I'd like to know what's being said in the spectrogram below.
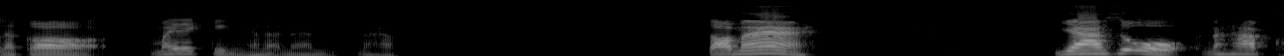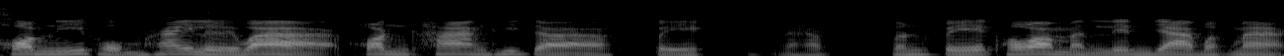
แล้วก็ไม่ได้เก่งขนาดนั้นนะครับ ต่อมายาสุโอะนะครับคอมนี้ผมให้เลยว่าค่อนข้างที่จะเฟกนะครับมันเฟกเพราะว่ามันเล่นยากมาก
